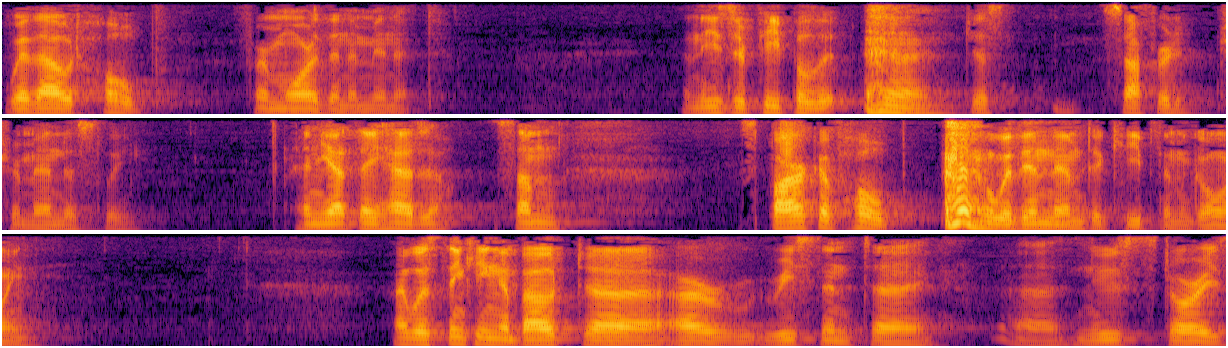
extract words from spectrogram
without hope for more than a minute. And these are people that just suffered tremendously. And yet they had some spark of hope within them to keep them going. I was thinking about uh, our recent uh, uh, news stories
